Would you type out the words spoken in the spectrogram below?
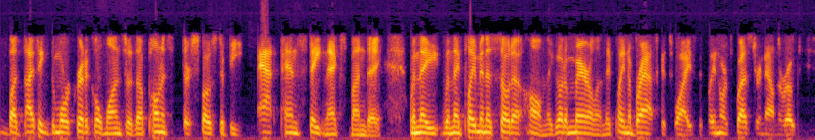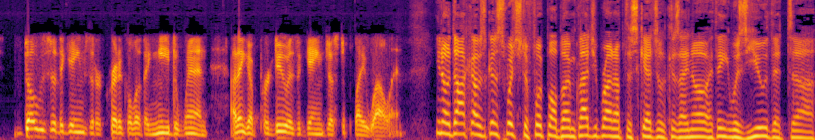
but I think the more critical ones are the opponents that they're supposed to be at Penn State next Monday when they when they play Minnesota at home. They go to Maryland. They play Nebraska twice. They play Northwestern down the road those are the games that are critical that they need to win. I think a Purdue is a game just to play well in. You know, Doc, I was going to switch to football, but I'm glad you brought up the schedule because I know I think it was you that uh,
